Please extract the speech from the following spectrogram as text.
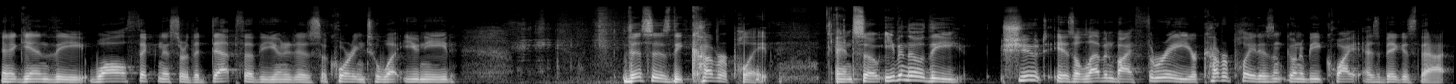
And again, the wall thickness or the depth of the unit is according to what you need. This is the cover plate. And so even though the chute is 11 by 3, your cover plate isn't going to be quite as big as that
